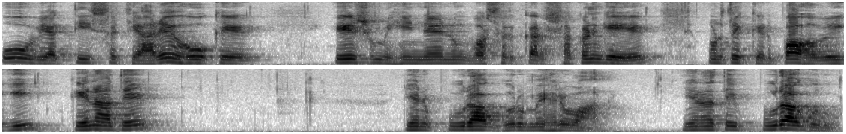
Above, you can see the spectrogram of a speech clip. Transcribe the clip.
ਉਹ ਵਿਅਕਤੀ ਸਚਿਆਰੇ ਹੋ ਕੇ ਇਸ ਮਹੀਨੇ ਨੂੰ ਬਸਰ ਕਰ ਸਕਣਗੇ। ਉਹਨਾਂ ਤੇ ਕਿਰਪਾ ਹੋਵੇਗੀ ਕਿਹਨਾਂ ਤੇ ਜਿਨ ਪੂਰਾ ਗੁਰ ਮਿਹਰਬਾਨ ਜਿਨ੍ਹਾਂ ਤੇ ਪੂਰਾ ਗੁਰੂ।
